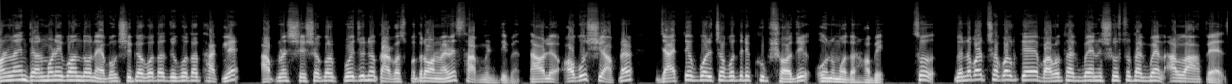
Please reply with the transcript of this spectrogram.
অনলাইন জন্ম নিবন্ধন এবং শিক্ষাগত যোগ্যতা থাকলে আপনার সে সকল প্রয়োজনীয় কাগজপত্র অনলাইনে সাবমিট দিবেন। তাহলে অবশ্যই আপনার জাতীয় পরিচয়পত্রটি খুব সহজে অনুমোদন হবে। সো ধন্যবাদ সকলকে, ভালো থাকবেন, সুস্থ থাকবেন, আল্লাহ হাফেজ।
